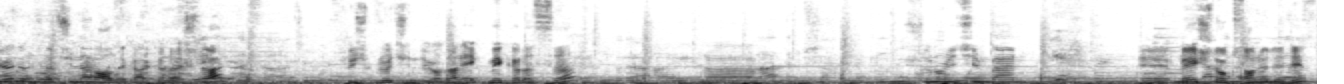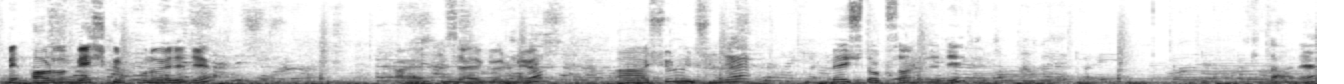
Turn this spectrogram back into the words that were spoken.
Şöyle broçinler aldık arkadaşlar. Fish broçin diyorlar. Ekmek arası. Ee, şunun için ben e, 5.90 ödedim. Be- pardon 5.40 bunu ödedim. Gayet güzel görünüyor. Aa, şunun içinde 5.90 ödedik. İki tane.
